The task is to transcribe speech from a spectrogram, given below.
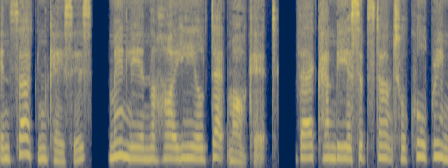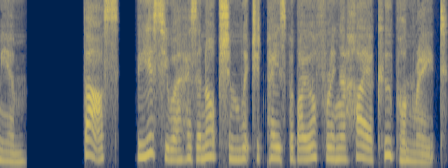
In certain cases, mainly in the high-yield debt market, there can be a substantial call premium. Thus, the issuer has an option which it pays for by offering a higher coupon rate.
